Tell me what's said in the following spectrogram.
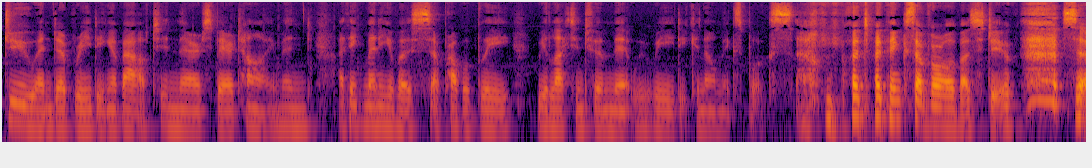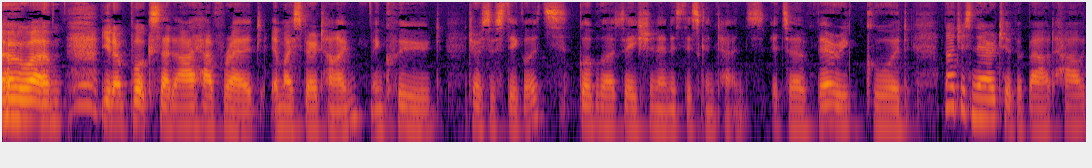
do end up reading about in their spare time. And I think many of us are probably reluctant to admit we read economics books, but I think several of us do. So, um, you know, books that I have read in my spare time include Joseph Stiglitz, Globalization and Its Discontents. It's a very good, not just narrative about how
